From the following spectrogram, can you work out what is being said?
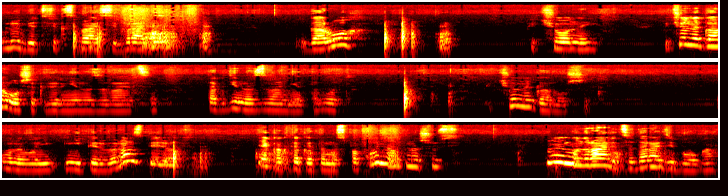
любит в фикс-прайсе брать горох печеный. Печеный горошек, вернее, называется. Так, где название-то? Вот. Печеный горошек. Он его не, не первый раз берет. Я как-то к этому спокойно отношусь. Ну, ему нравится, да ради бога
